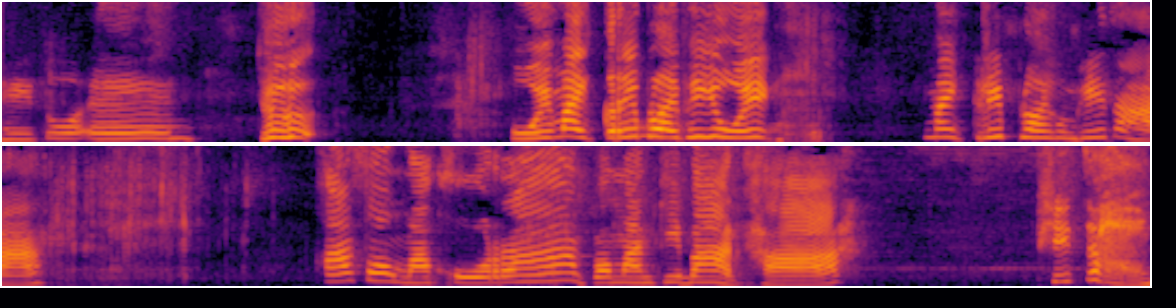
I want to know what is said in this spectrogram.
ให้ตัวเองยื้ออุ้ยไม่กริบเลยพี่ยุ้ยไม่กริบเลยคุณพี่จ๋า ค่าส่งมาโคราชประมาณกี่บาทคะ พี่จอม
